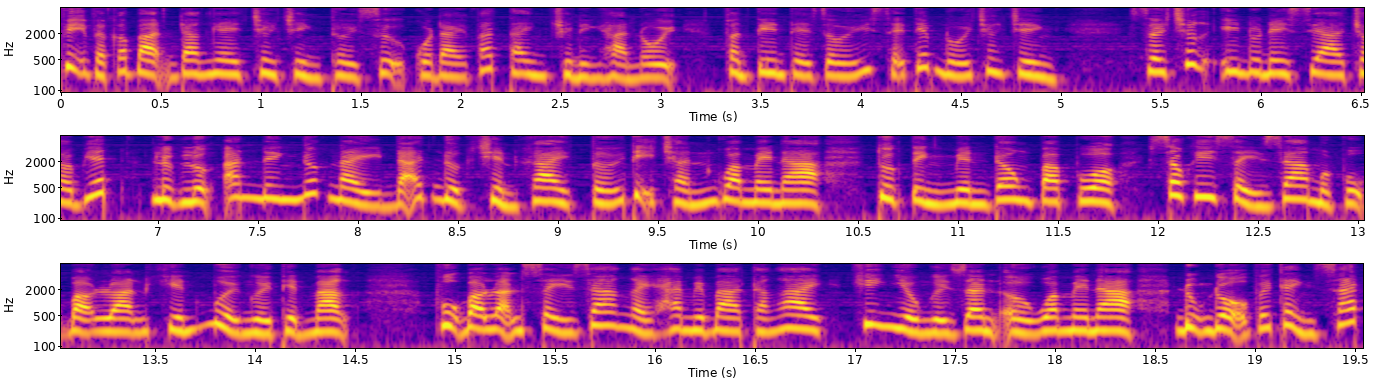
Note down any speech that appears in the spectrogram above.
Vị và các bạn đang nghe chương trình thời sự của Đài Phát thanh Truyền hình Hà Nội. Phần tin thế giới sẽ tiếp nối chương trình. Giới chức Indonesia cho biết lực lượng an ninh nước này đã được triển khai tới thị trấn Wamena thuộc tỉnh miền đông Papua sau khi xảy ra một vụ bạo loạn khiến 10 người thiệt mạng. Vụ bạo loạn xảy ra ngày 23 tháng 2 khi nhiều người dân ở Wamena đụng độ với cảnh sát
